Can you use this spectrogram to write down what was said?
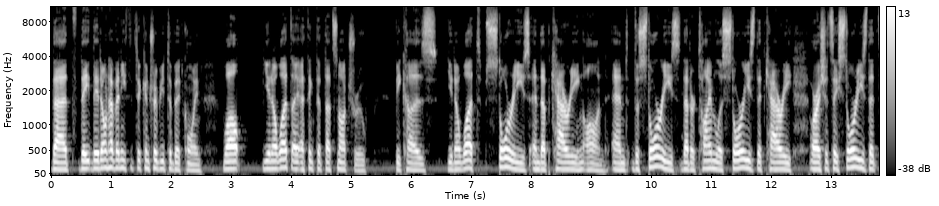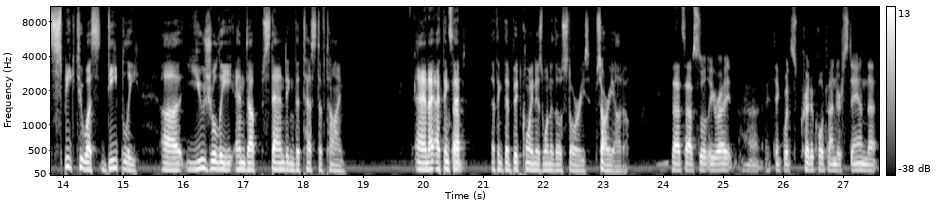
that they they don't have anything to contribute to Bitcoin. Well, you know what? I, I think that that's not true because you know what stories end up carrying on and the stories that are timeless stories that carry or i should say stories that speak to us deeply uh, usually end up standing the test of time and I, I think That's that ab- I think that Bitcoin is one of those stories. Sorry, Otto. That's absolutely right. Uh, I think what's critical to understand that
